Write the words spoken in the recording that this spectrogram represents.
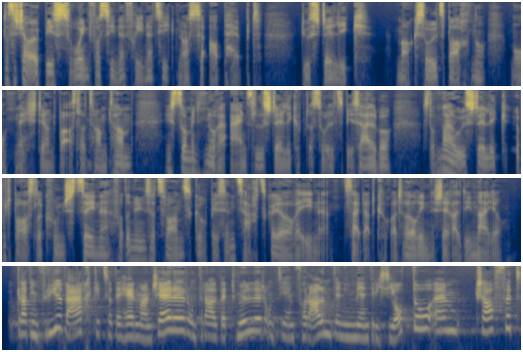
Das ist auch etwas, wo ihn von seinen frühen Zeitgenossen abhebt. Die Ausstellung Max Sulzbachner, Mondnächte und Basler Tamtam ist somit nur eine Einzelausstellung über den Sulzby selber, sondern eine Ausstellung über die Basler Kunstszene von den 1920er bis in die 60er Jahre rein, sagt auch die Kuratorin Geraldine Meyer. Gerade im frühen Werk gibt es ja den Hermann Scherer und den Albert Müller und die haben vor allem dann in Mendrisiotto ähm, geschafft.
